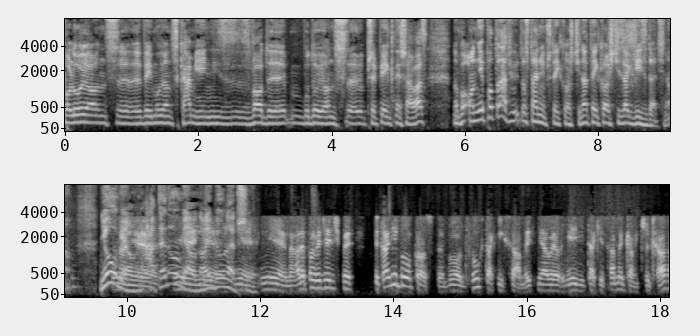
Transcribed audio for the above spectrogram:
polując, e, wyjmując kamień z, wody, budując e, przepiękny szałas, no bo on nie potrafił, zostańmy przy tej kości, na tej kości zagwizdać, no. Nie umiał, No nie, a ten umiał, nie, no i nie, był lepszy. Nie, nie, no ale powiedzieliśmy, pytanie było proste. Było dwóch takich samych, miały, mieli takie same kamczyka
